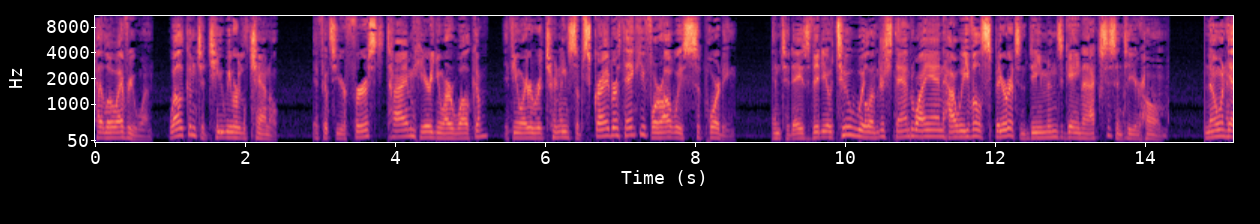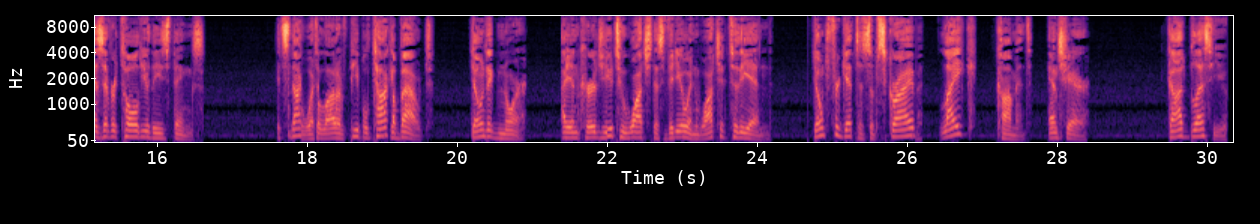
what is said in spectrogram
Hello everyone, welcome to Teewhyworld channel. If it's your first time here you are welcome, if you are a returning subscriber thank you for always supporting. In today's video too we'll understand why and how evil spirits and demons gain access into your home. No one has ever told you these things. It's not what a lot of people talk about. Don't ignore. I encourage you to watch this video and watch it to the end. Don't forget to subscribe, like, comment, and share. God bless you.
